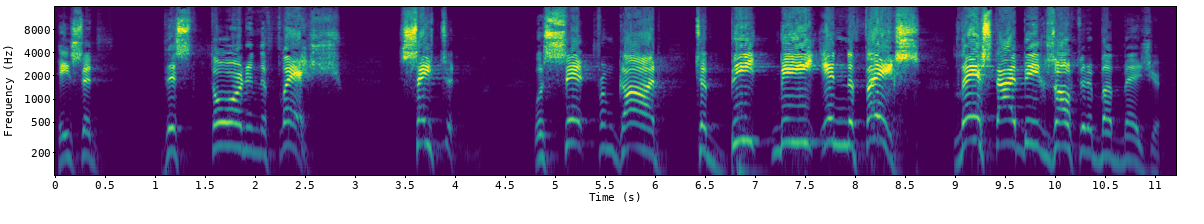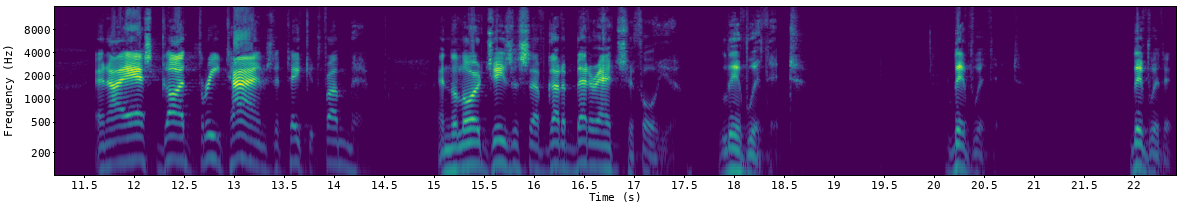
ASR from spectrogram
he said, this thorn in the flesh, Satan, was sent from God to beat me in the face, lest I be exalted above measure. And I asked God three times to take it from me. And the Lord Jesus I've got a better answer for you. Live with it. Live with it. Live with it.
